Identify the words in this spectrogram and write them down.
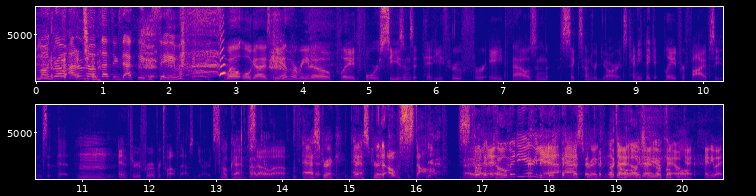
Monroe, I don't know if that's exactly the same. well, well, guys, Dan Marino played four seasons at Pitt. He threw for 8,600 yards. Kenny Pickett played for five seasons at Pitt hmm. and threw for over 12,000 yards. Okay. So, uh, Asterisk. Eh, eh, asterisk. oh, stop. Yeah. For the COVID year, yeah. Asterisk. That's okay, a whole okay, extra year of okay, football. okay. Anyway,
